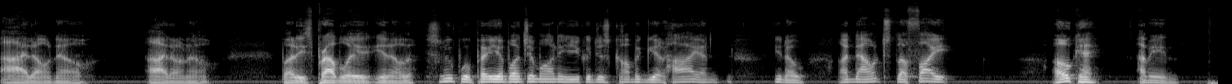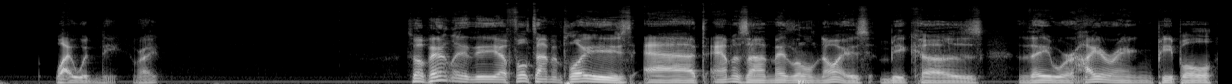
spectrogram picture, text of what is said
I don't know. I don't know. But he's probably, you know, Snoop will pay you a bunch of money. You could just come and get high and, you know, announce the fight. Okay. I mean, why wouldn't he, right? So apparently, the uh, full time employees at Amazon made a little noise because they were hiring people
